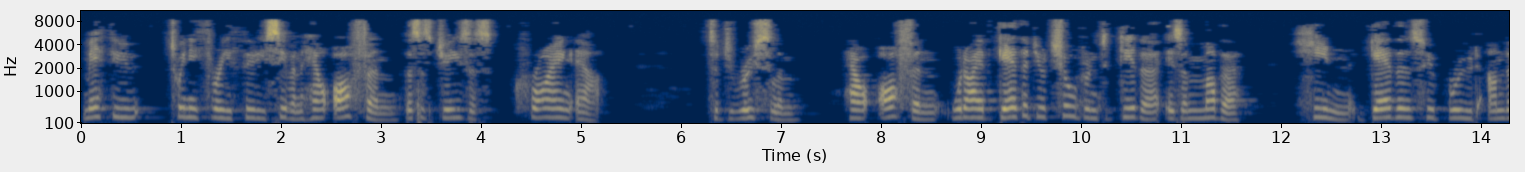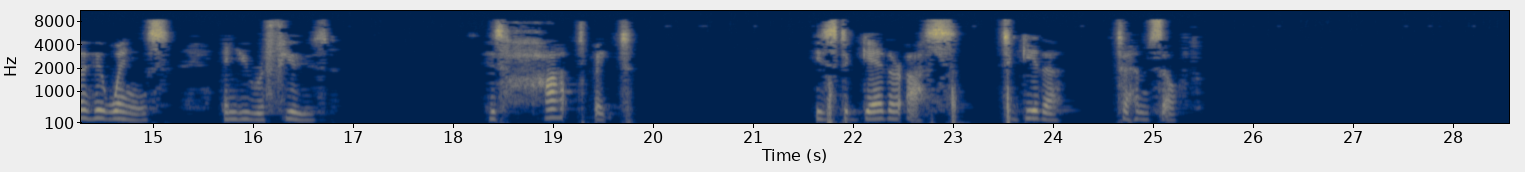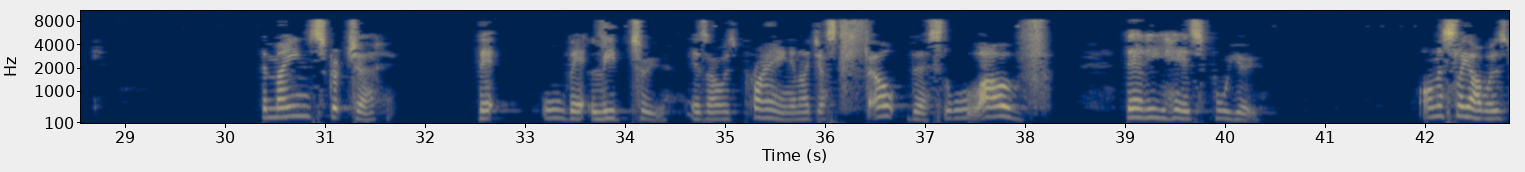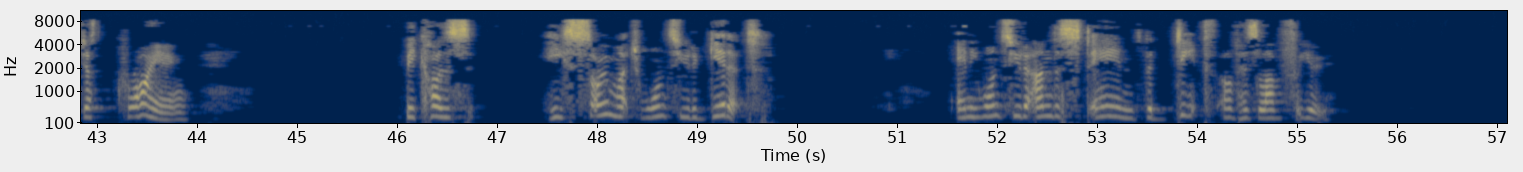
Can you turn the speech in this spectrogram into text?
Matthew 23:37 how often this is Jesus crying out to Jerusalem how often would I have gathered your children together as a mother hen gathers her brood under her wings and you refused his heartbeat is to gather us together to himself the main scripture that all that led to as I was praying and I just felt this love that he has for you. Honestly, I was just crying because he so much wants you to get it. And he wants you to understand the depth of his love for you.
